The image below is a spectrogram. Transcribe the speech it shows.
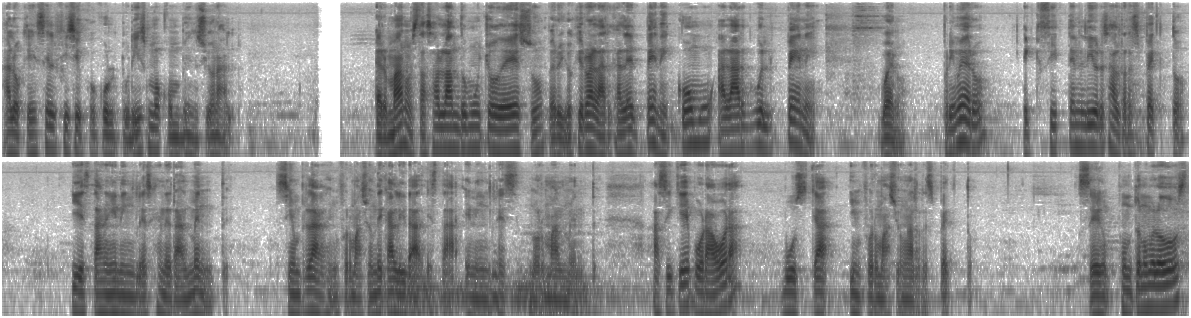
a lo que es el fisicoculturismo convencional. Hermano, estás hablando mucho de eso, pero yo quiero alargar el pene. ¿Cómo alargo el pene? Bueno, primero, existen libros al respecto y están en inglés generalmente siempre la información de calidad está en inglés normalmente. Así que por ahora busca información al respecto. Punto número dos,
